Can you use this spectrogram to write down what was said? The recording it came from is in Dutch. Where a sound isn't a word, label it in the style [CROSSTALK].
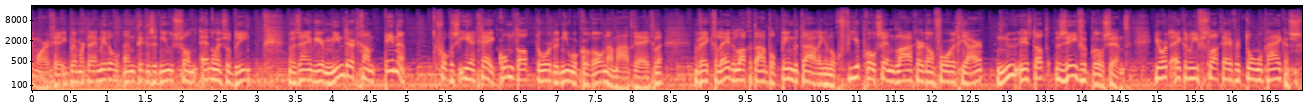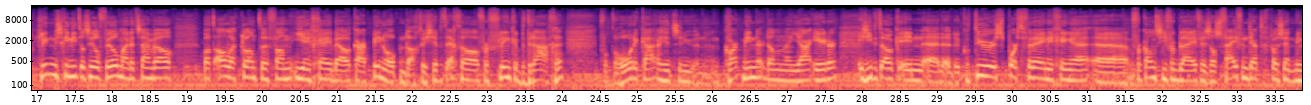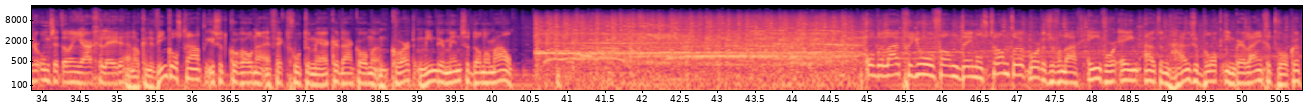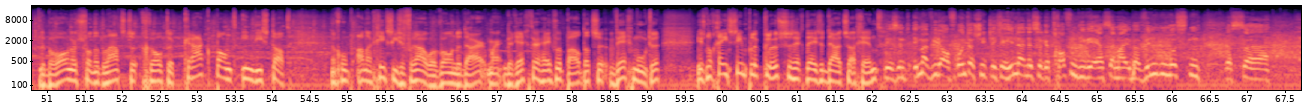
Goedemorgen, ik ben Martijn Middel en dit is het nieuws van NOS op 3. We zijn weer minder gaan pinnen. Volgens ING komt dat door de nieuwe coronamaatregelen. Een week geleden lag het aantal pinbetalingen nog 4% lager dan vorig jaar. Nu is dat 7%. Je hoort economieverslaggever Tom op Heikens. Klinkt misschien niet als heel veel, maar dit zijn wel wat alle klanten van ING bij elkaar pinnen op een dag. Dus je hebt het echt wel over flinke bedragen. Bijvoorbeeld de horeca, daar zitten ze nu een, een kwart minder dan een jaar eerder. Je ziet het ook in uh, de, de cultuur, sportverenigingen, uh, vakantieverblijven. Zelfs 35% minder omzet dan een jaar geleden. En ook in de winkelstraat is het corona-effect goed te merken. Daar komen een kwart minder mensen dan normaal. Onder luid gejoel van demonstranten worden ze vandaag één voor één uit een huizenblok in Berlijn getrokken. De bewoners van het laatste grote kraakpand in die stad. Een groep anarchistische vrouwen woonde daar, maar de rechter heeft bepaald dat ze weg moeten. Is nog geen simpele klus, zegt deze Duitse agent. We zijn immer wieder op unterschiedliche Hindernisse getroffen, die we eerst einmal überwinden moesten. Dat uh,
